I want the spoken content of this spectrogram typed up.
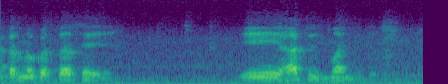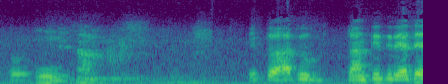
કર્મ કરતા છે એ સાચું જ માની એક તો સાચું ભ્રાંતિથી રહે છે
